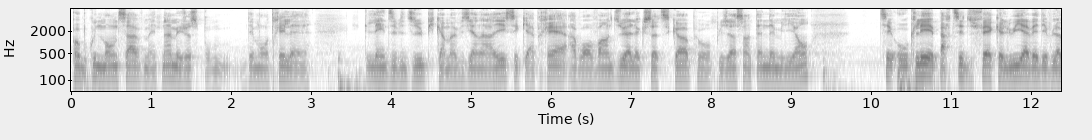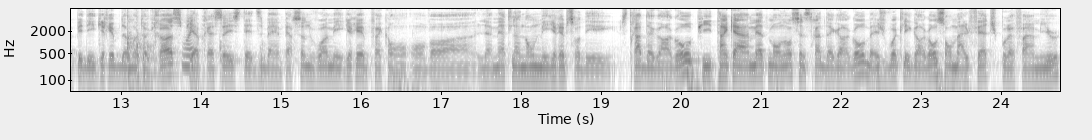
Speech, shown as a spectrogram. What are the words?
pas beaucoup de monde savent maintenant, mais juste pour démontrer le, l'individu puis comment visionnaire c'est qu'après avoir vendu à pour plusieurs centaines de millions, sais, Oakley est parti du fait que lui avait développé des grippes de motocross, puis après ça, il s'était dit, ben personne voit mes grippes, fait qu'on on va le mettre le nom de mes grippes sur des strates de goggles, puis tant qu'à mettre mon nom sur une strate de goggles, ben je vois que les goggles sont mal faites, je pourrais faire mieux.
